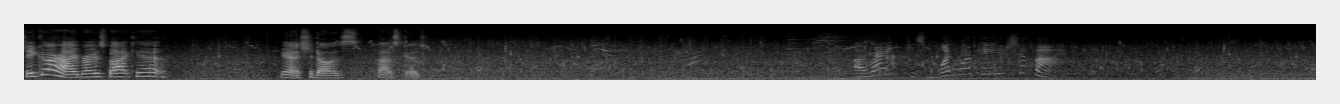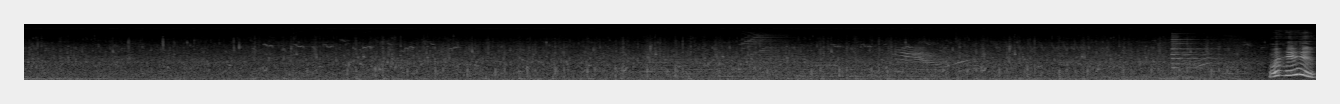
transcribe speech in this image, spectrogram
Has Jake got her eyebrows back yet? Yeah, she does. That's good. All right, just one more page to find. Woohoo!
